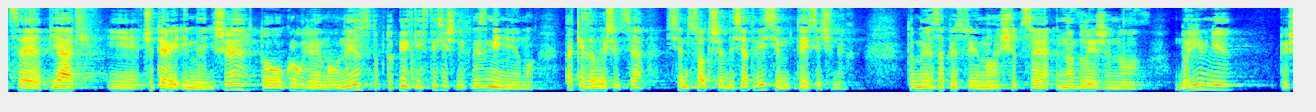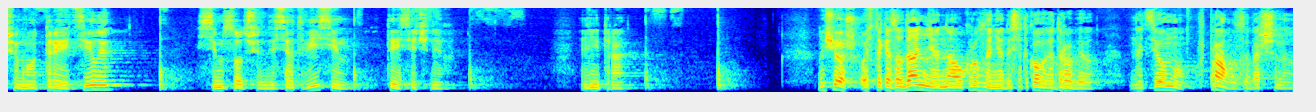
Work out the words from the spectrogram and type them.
це 5 і 4 і менше, то округлюємо вниз, тобто кількість тисячних не змінюємо. Так і залишиться 768 тисячних. То ми записуємо, що це наближено дорівнює. Пишемо 3,768 тисячних літра. Ну що ж, ось таке завдання на округлення десяткових дробів. На цьому вправу завершено.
